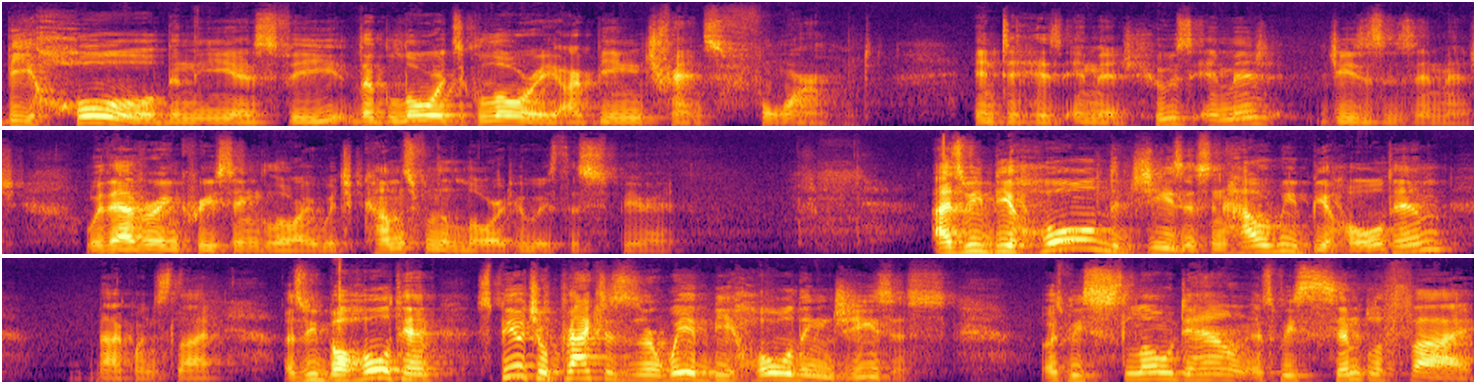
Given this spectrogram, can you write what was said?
behold in the ESV, the Lord's glory are being transformed into his image. Whose image? Jesus' image, with ever increasing glory, which comes from the Lord who is the Spirit. As we behold Jesus, and how we behold him? Back one slide. As we behold him, spiritual practices are a way of beholding Jesus as we slow down, as we simplify,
